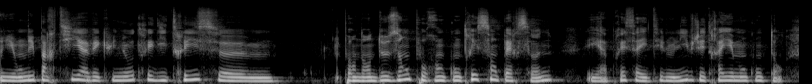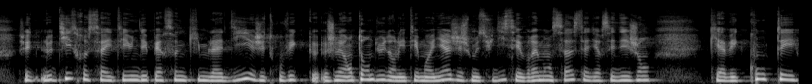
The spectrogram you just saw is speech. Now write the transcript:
et on est parti avec une autre éditrice. euh, pendant deux ans pour rencontrer 100 personnes. Et après, ça a été le livre J'ai trahi mon content. Le titre, ça a été une des personnes qui me l'a dit. Et j'ai trouvé que je l'ai entendu dans les témoignages et je me suis dit, c'est vraiment ça. C'est-à-dire, c'est des gens qui avaient compté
